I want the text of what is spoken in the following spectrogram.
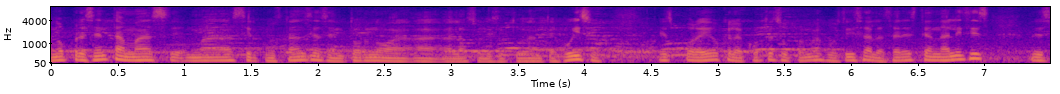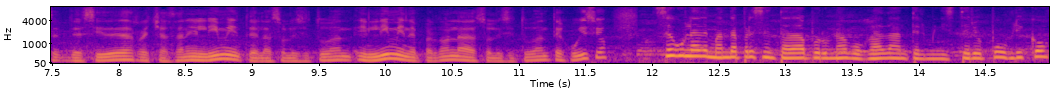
No presenta más, más circunstancias en torno a, la solicitud ante juicio. Es por ello que la Corte Suprema de Justicia, al hacer este análisis, decide rechazar en límite la solicitud, en perdón, la solicitud ante juicio. Según la demanda presentada por una abogada ante el Ministerio Público,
